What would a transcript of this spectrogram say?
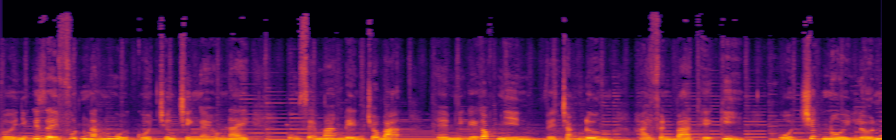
với những cái giây phút ngắn ngủi của chương trình ngày hôm nay cũng sẽ mang đến cho bạn thêm những cái góc nhìn về chặng đường 2 phần 3 thế kỷ của chiếc nôi lớn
